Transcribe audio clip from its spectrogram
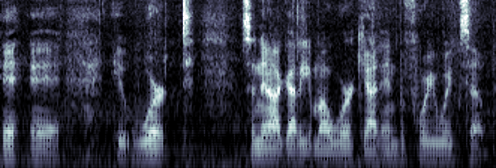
It worked. So now I gotta get my workout in before he wakes up.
